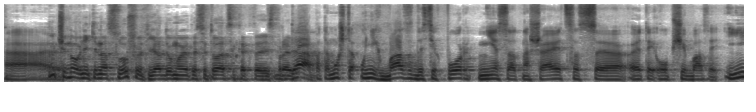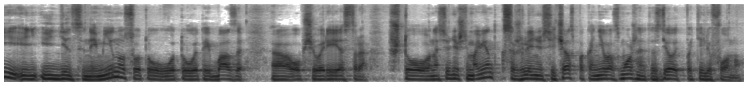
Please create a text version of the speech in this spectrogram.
А, Ну, чиновники нас слушают, я думаю, эта ситуация как-то исправится. да, потому что у них база до сих пор не соотношается с э, этой общей базой. И и единственный минус вот у, вот у этой базы э, общего реестра, что на сегодняшний момент, к сожалению, сейчас пока невозможно это сделать по телефону.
